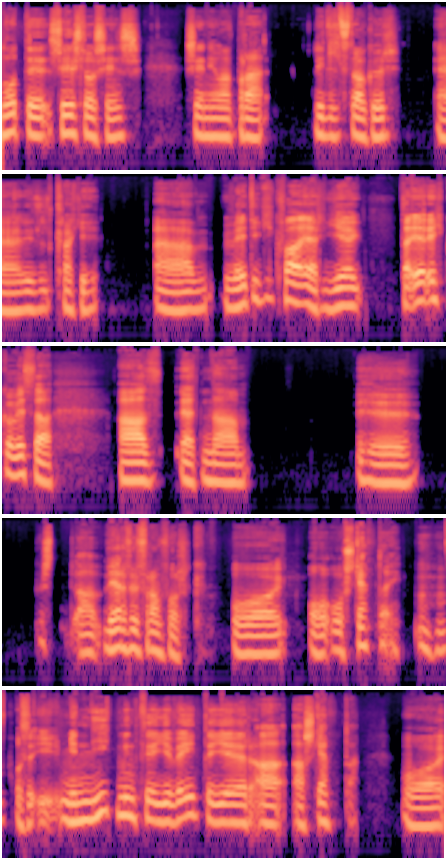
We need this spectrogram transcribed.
notið sviðsljósins síðan ég var bara lítill strákur, uh, lítill krakki. Um, veit ekki hvað er, ég, það er eitthvað við það að, hérna, uh, að vera fyrir fram fólk og, og, og skemmta því. Mm -hmm. og það, mér nýt mín þegar ég veit að ég er að, að skemmta. Og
